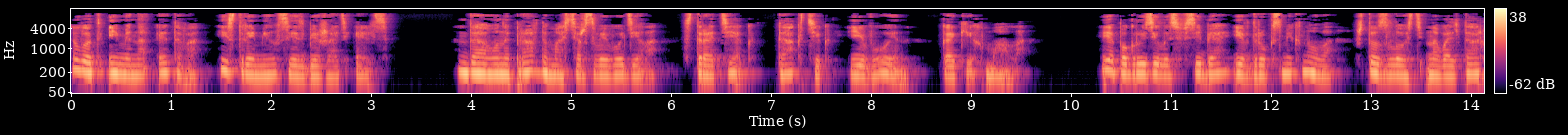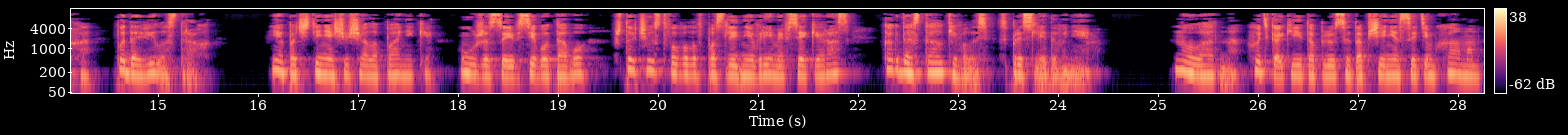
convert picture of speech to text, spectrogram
Вот именно этого и стремился избежать Эльс. Да, он и правда мастер своего дела. Стратег, тактик и воин, каких мало. Я погрузилась в себя и вдруг смекнула, что злость на Вольтарха подавила страх. Я почти не ощущала паники, ужаса и всего того, что чувствовала в последнее время всякий раз, когда сталкивалась с преследованием. Ну ладно, хоть какие-то плюсы от общения с этим хамом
